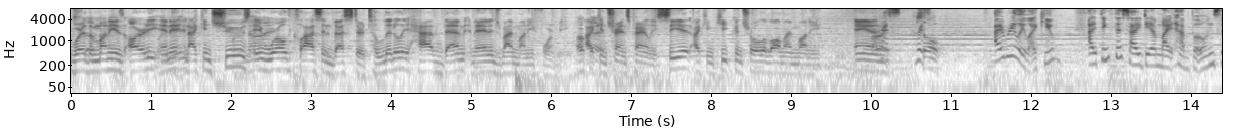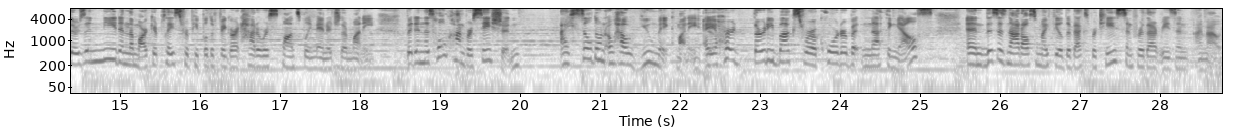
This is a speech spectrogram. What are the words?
where the money is already in it, and I can choose a 29. world-class investor to literally have them manage my money for me. I Okay. can transparently see it. I can keep control of all my money, and Chris, Chris, So, I really like you. I think this idea might have bones. There's a need in the marketplace for people to figure out how to responsibly manage their money. But in this whole conversation, I still don't know how you make money. I heard 30 bucks for a quarter, but nothing else. And this is not also my field of expertise, and for that reason, I'm out.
